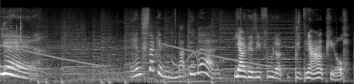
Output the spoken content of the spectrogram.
Yeah. And second, not too bad. Yeah, because he threw the banana peel.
